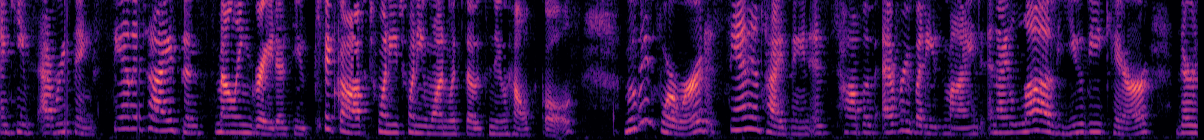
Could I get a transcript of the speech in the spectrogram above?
and keeps everything sanitized and smelling great as you kick off 2021 with those new health goals. Moving forward, sanitizing is top of everybody's mind and I love UV Care. Their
